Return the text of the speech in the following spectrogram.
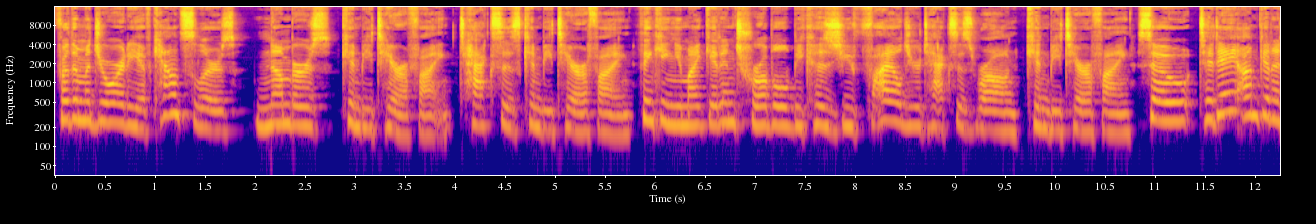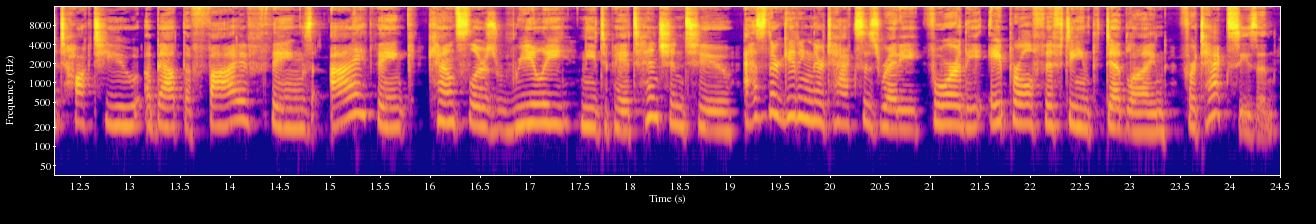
For the majority of counselors, Numbers can be terrifying. Taxes can be terrifying. Thinking you might get in trouble because you filed your taxes wrong can be terrifying. So today I'm going to talk to you about the five things I think counselors really need to pay attention to as they're getting their taxes ready for the April 15th deadline for tax season.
